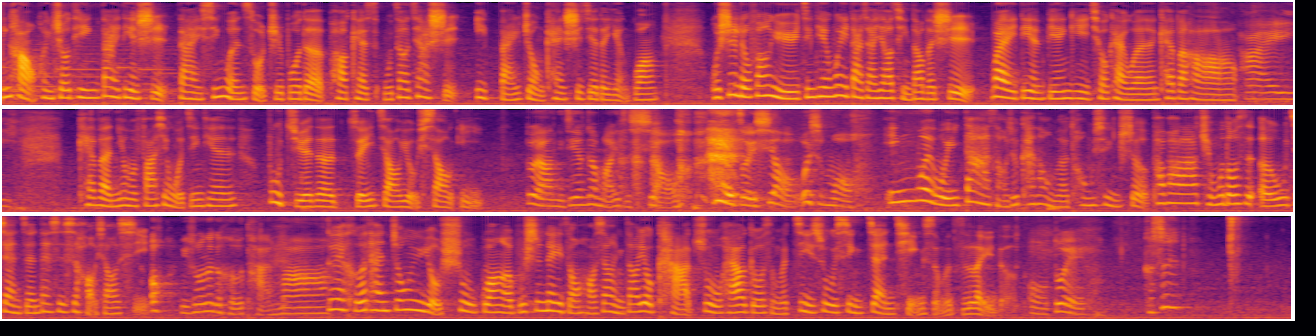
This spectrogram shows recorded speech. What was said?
您好，欢迎收听大爱电视、大爱新闻所直播的 Podcast《无噪驾驶：一百种看世界的眼光》。我是刘芳瑜，今天为大家邀请到的是外电编译邱凯文，Kevin 好。嗨，Kevin，你有没有发现我今天不觉得嘴角有笑意？对啊，你今天干嘛一直笑，咧嘴笑？为什么？因为我一大早就看到我们的通讯社啪啪啦，全部都是俄乌战争，但是是好消息哦。你说那个和谈吗？对，和谈终于有曙光，而不是那种好像你知道又卡住，还要给我什么技术性暂停什么之类的。哦，对。可是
